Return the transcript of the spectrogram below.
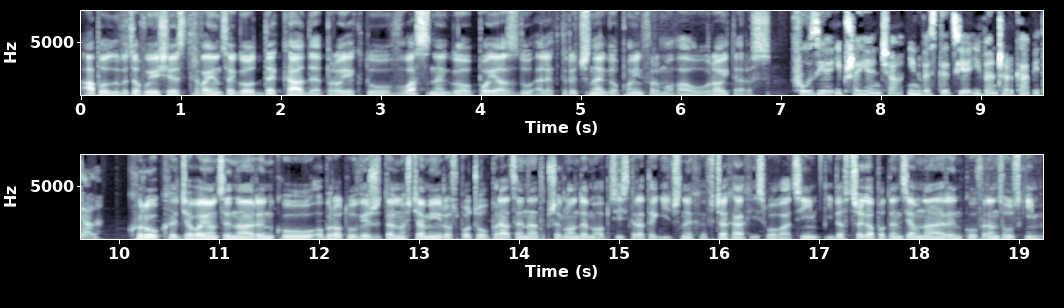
Apple wycofuje się z trwającego dekadę projektu własnego pojazdu elektrycznego, poinformował Reuters. Fuzje i przejęcia, inwestycje i venture capital. Kruk, działający na rynku obrotu wierzytelnościami, rozpoczął pracę nad przeglądem opcji strategicznych w Czechach i Słowacji i dostrzega potencjał na rynku francuskim.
